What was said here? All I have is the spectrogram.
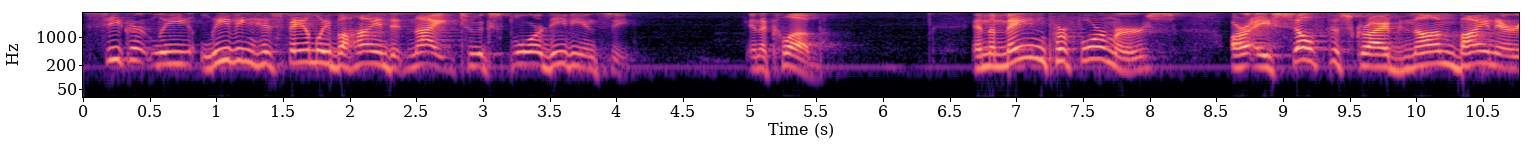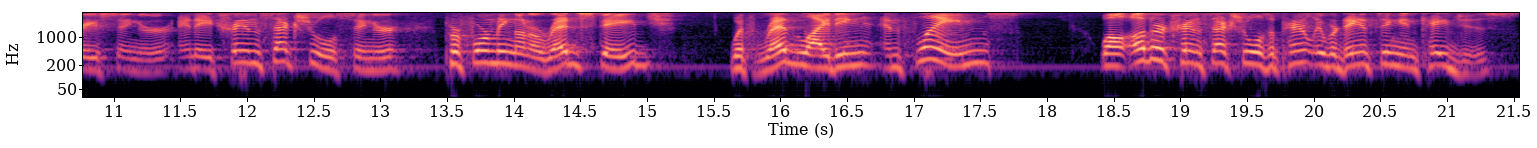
secretly leaving his family behind at night to explore deviancy in a club. And the main performers are a self described non binary singer and a transsexual singer performing on a red stage with red lighting and flames, while other transsexuals apparently were dancing in cages.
